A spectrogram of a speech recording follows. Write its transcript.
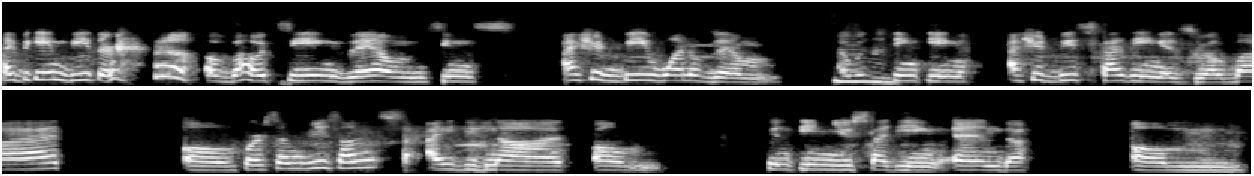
I became bitter about seeing them since I should be one of them. Mm-hmm. I was mm-hmm. thinking I should be studying as well, but um, for some reasons, I did not um, continue studying. And um,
